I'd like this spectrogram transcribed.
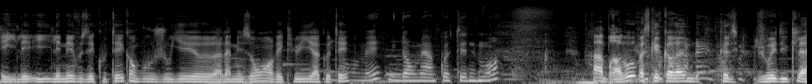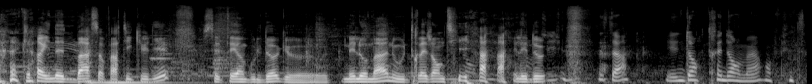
Et il, est- il aimait vous écouter quand vous jouiez euh, à la maison avec lui à Il côté dormait, il dormait à côté de moi. Ah bravo, parce que quand même, que jouer du cla- clarinette basse en particulier, c'était un bulldog euh, mélomane ou très gentil, les deux. C'est ça. Il dort très dormeur en fait.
